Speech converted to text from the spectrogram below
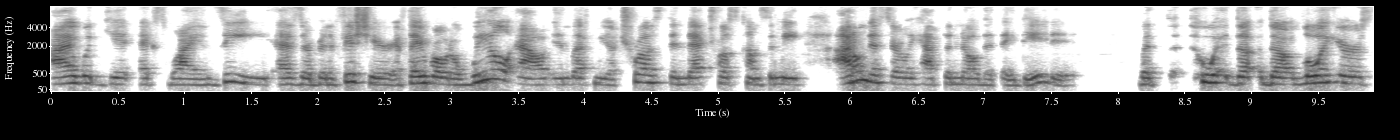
I would get X, Y, and Z as their beneficiary. If they wrote a will out and left me a trust, then that trust comes to me. I don't necessarily have to know that they did it, but who the, the lawyers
